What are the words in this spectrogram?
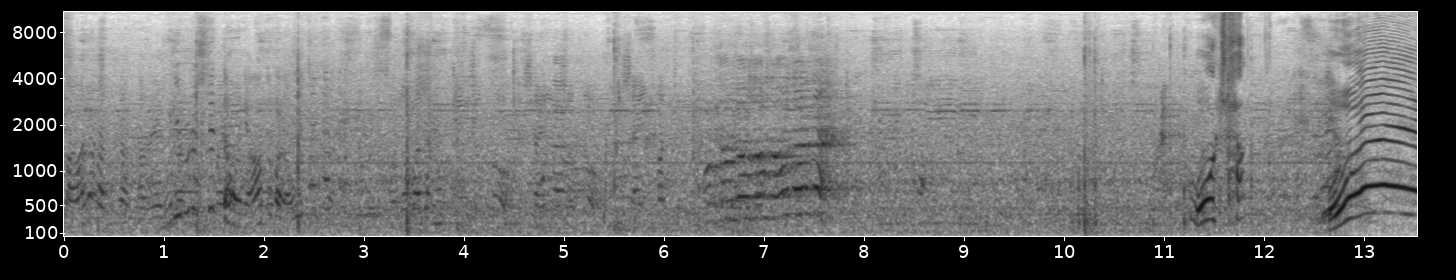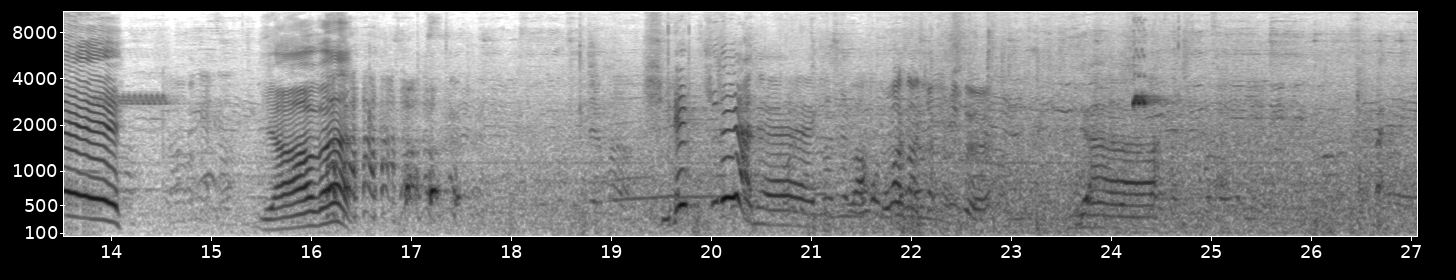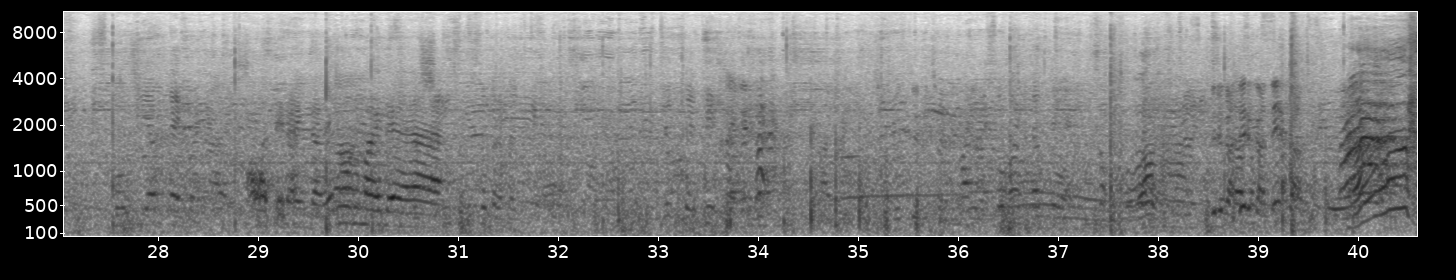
ブリブリしてった方に後から追いついたおお来た。おい。やばい。キレッキレやね君は本当に。いやー。慌てないんだねゴール前で。出るか出るか出るか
